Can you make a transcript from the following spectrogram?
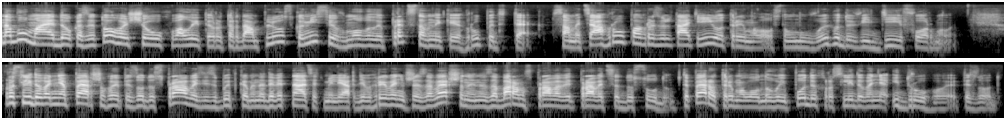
Набу має докази того, що ухвалити Роттердам Плюс комісію вмовили представники групи ДТЕК. Саме ця група в результаті і отримала основну вигоду від дії формули. Розслідування першого епізоду справи зі збитками на 19 мільярдів гривень вже завершено, і незабаром справа відправиться до суду. Тепер отримало новий подих розслідування і другого епізоду.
